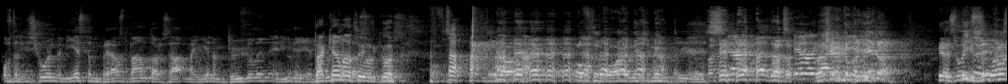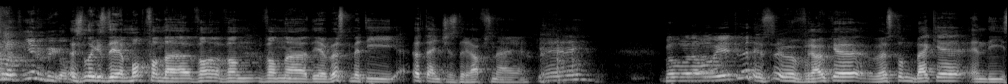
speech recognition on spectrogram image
Of dat is gewoon de eerste brasband, daar zat maar geen bugel in en iedereen... Dat kan natuurlijk ook. Of er waren niet genoeg bugels. Waarschijnlijk. waarschijnlijk is is lukkens die mop van, de, van, van, van eh, die West met die uiteindjes eraf snijden. Nee, nee. Willen we dat wel weten? Is een vrouwke West ontbekken en die,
